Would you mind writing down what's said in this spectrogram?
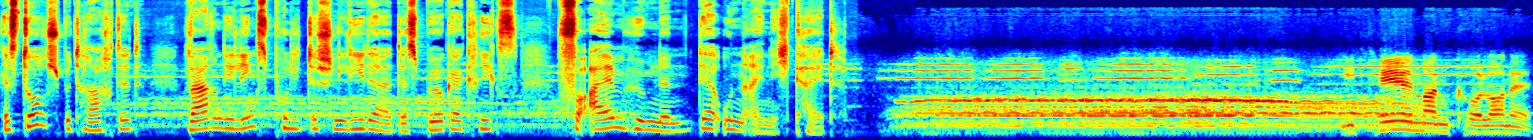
Historisch betrachtet waren die linkspolitischen Lieder des Bürgerkriegs vor allem Hymnen der Uneinigkeit. Die Thälmann-Kolonne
